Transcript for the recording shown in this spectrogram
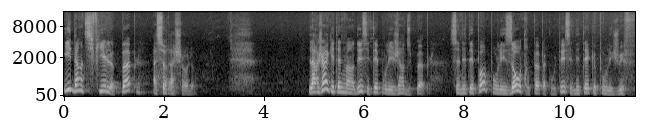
identifier le peuple à ce rachat-là. L'argent qui était demandé, c'était pour les gens du peuple. Ce n'était pas pour les autres peuples à côté, ce n'était que pour les Juifs.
